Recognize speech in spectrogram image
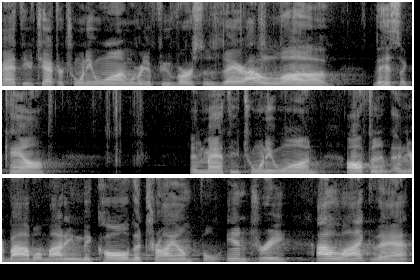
Matthew chapter 21. We'll read a few verses there. I love this account in Matthew 21. Often in your Bible, it might even be called the triumphal entry. I like that.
